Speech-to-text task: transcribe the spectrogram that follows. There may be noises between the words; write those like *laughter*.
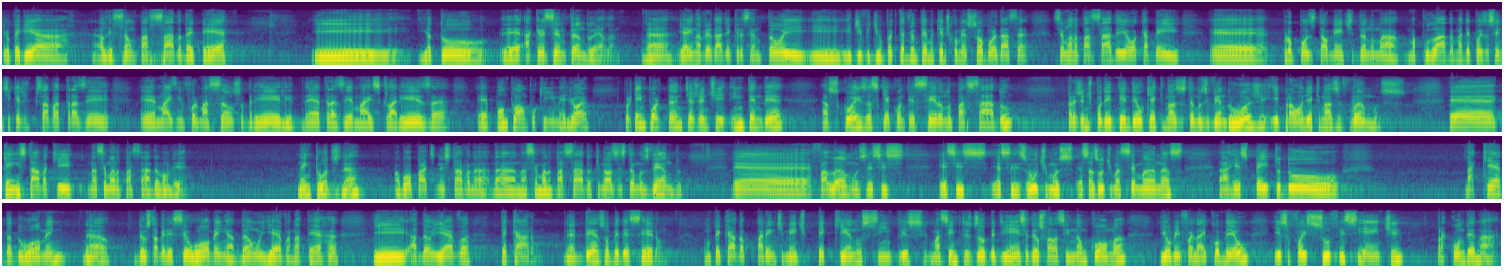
Eu peguei a, a lição passada da EPE e, e eu estou é, acrescentando ela. Né? E aí, na verdade, acrescentou e, e, e, dividiu. Porque teve um tema que a gente começou a abordar semana passada e eu acabei é, propositalmente dando uma, uma pulada, mas depois eu senti que a gente precisava trazer é, mais informação sobre ele, né? trazer mais clareza, é, pontuar um pouquinho melhor. Porque é importante a gente entender as coisas que aconteceram no passado, para a gente poder entender o que é que nós estamos vivendo hoje e para onde é que nós vamos. É, quem estava aqui na semana passada? Vamos ver. Nem todos, né? Uma boa parte não estava na, na, na semana passada. O que nós estamos vendo, é, falamos esses, esses, esses últimos, essas últimas semanas a respeito do da queda do homem, né? Deus estabeleceu o homem, Adão e Eva na terra, e Adão e Eva pecaram, né? desobedeceram. Um pecado aparentemente pequeno, simples, uma simples desobediência. Deus fala assim: não coma, e o homem foi lá e comeu. Isso foi suficiente para condenar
